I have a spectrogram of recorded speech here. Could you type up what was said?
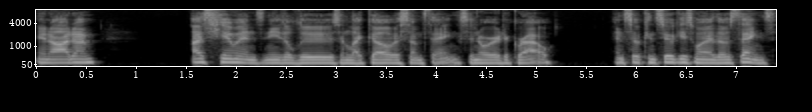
in autumn, us humans need to lose and let go of some things in order to grow. And so Kintsugi is one of those things.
